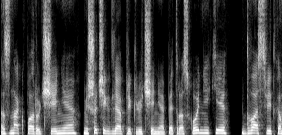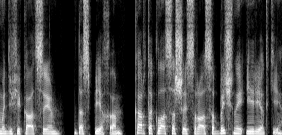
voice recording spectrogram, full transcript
знак поручения, мешочек для приключений, опять расходники, два свитка модификации, доспеха, Карта класса 6 раз, обычный и редкий.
